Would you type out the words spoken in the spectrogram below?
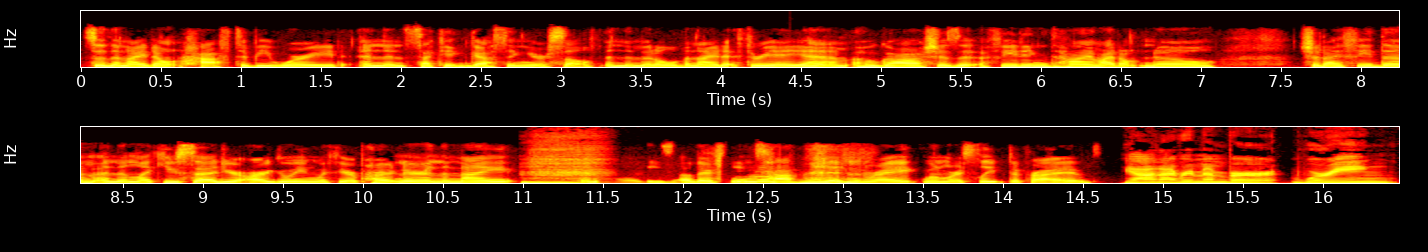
So then I don't have to be worried and then second guessing yourself in the middle of the night at 3 a.m. Oh gosh, is it a feeding time? I don't know. Should I feed them? And then, like you said, you're arguing with your partner in the night and all these other things happen, right? When we're sleep deprived. Yeah. And I remember worrying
